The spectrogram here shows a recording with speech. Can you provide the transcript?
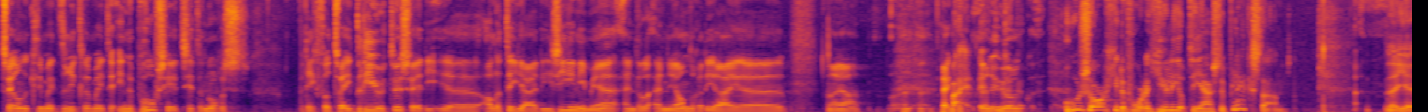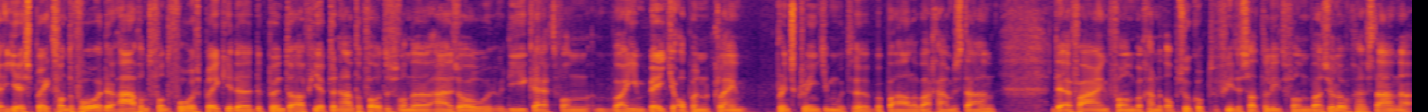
200 kilometer, 3 kilometer in de proef zit, zit er nog eens, weet ik veel, twee, drie uur tussen. Die, eh, alle tien jaar, die zie je niet meer. En, de, en die anderen, die rijden, eh, nou ja, een, een, pak- Maar, een uur. Hoe zorg je ervoor dat jullie op de juiste plek staan? Nee, je, je spreekt van tevoren, de avond van tevoren spreek je de, de punten af. Je hebt een aantal foto's van de ASO die je krijgt van waar je een beetje op een klein printscreentje moet eh, bepalen waar gaan we staan. De ervaring van we gaan het opzoeken op de, via de satelliet van waar zullen we gaan staan. Nou,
